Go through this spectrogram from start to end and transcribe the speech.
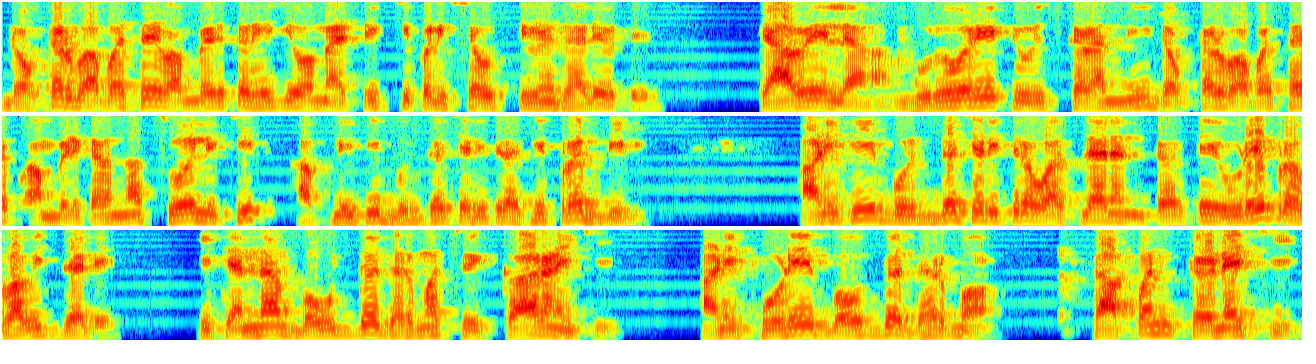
डॉक्टर बाबासाहेब आंबेडकर हे जेव्हा मॅट्रिकची परीक्षा उत्तीर्ण झाले होते त्यावेळेला गुरुवर्य केळुसकरांनी डॉक्टर बाबासाहेब आंबेडकरांना स्वलिखित आपली ती बुद्ध चरित्राची प्रत दिली. आणि ती बुद्ध चरित्र वाचल्यानंतर ते एवढे प्रभावित झाले की त्यांना बौद्ध धर्म स्वीकारण्याची आणि पुढे बौद्ध धर्म स्थापन करण्याची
